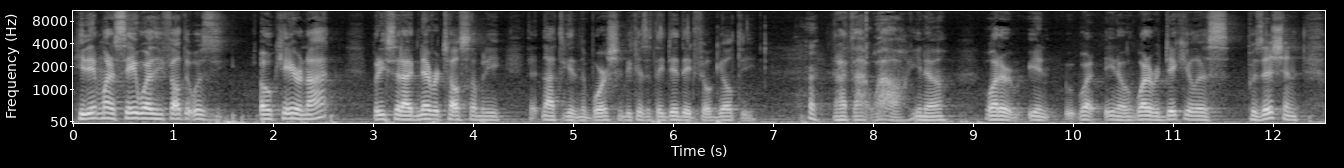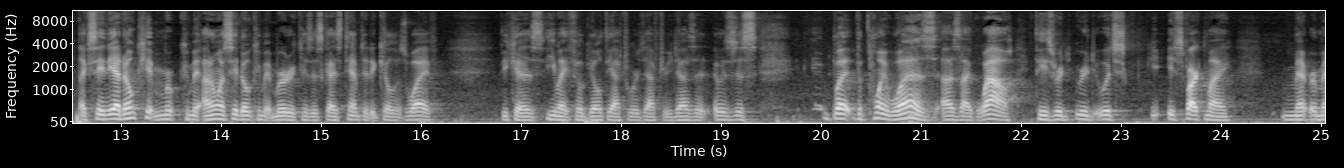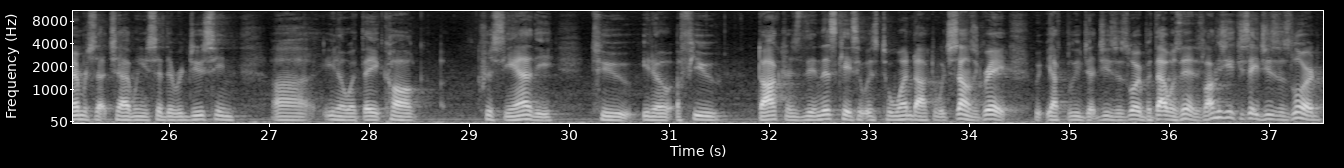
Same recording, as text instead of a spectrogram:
he didn't want to say whether he felt it was okay or not, but he said, "I'd never tell somebody." not to get an abortion because if they did, they'd feel guilty. and I thought, wow, you know, what a you know, what you know what a ridiculous position. Like saying, yeah, don't commit. I don't want to say don't commit murder because this guy's tempted to kill his wife because he might feel guilty afterwards after he does it. It was just, but the point was, I was like, wow, these which it sparked my remembrance that Chad when you said they're reducing, uh, you know, what they call Christianity to you know a few doctrines. In this case, it was to one doctrine, which sounds great. You have to believe that Jesus is Lord, but that was it. As long as you can say Jesus is Lord,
